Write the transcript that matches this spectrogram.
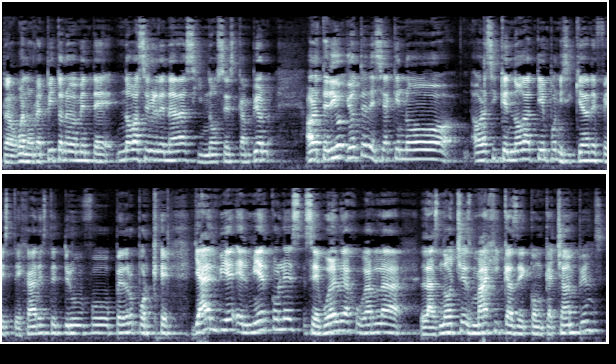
Pero bueno, repito nuevamente, no va a servir de nada si no se es campeón. Ahora te digo, yo te decía que no, ahora sí que no da tiempo ni siquiera de festejar este triunfo, Pedro, porque ya el, el miércoles se vuelve a jugar la, las noches mágicas de Conca Champions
